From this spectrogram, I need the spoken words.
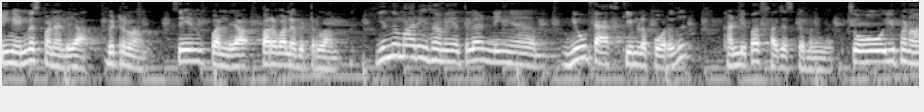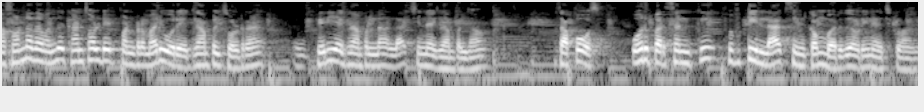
நீங்க இன்வெஸ்ட் பண்ணலையா? விட்டுறலாம். சேவ் பண்ணலையா? பரவாயில்ல விட்டுறலாம். இந்த மாதிரி சமயத்தில் நீங்கள் நியூ டேக்ஸ் ஸ்கீமில் போகிறது கண்டிப்பாக சஜஸ்ட் பண்ணுங்க. ஸோ இப்போ நான் சொன்னதை வந்து கன்சால்டேட் பண்ணுற மாதிரி ஒரு எக்ஸாம்பிள் சொல்கிறேன் பெரிய எக்ஸாம்பிள்லாம் இல்லை சின்ன எக்ஸாம்பிள் தான். சப்போஸ் ஒரு பர்சனுக்கு ஃபிஃப்டி லேக்ஸ் இன்கம் வருது அப்படின்னு வச்சுக்கலாங்க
